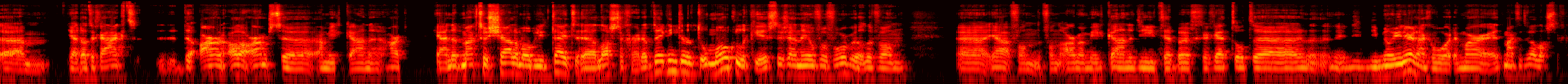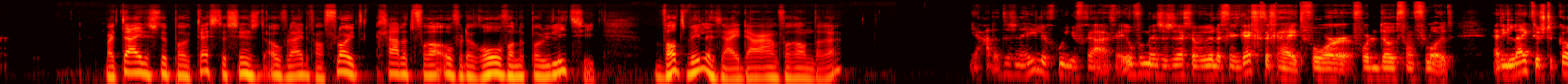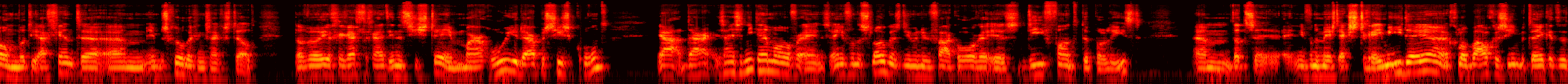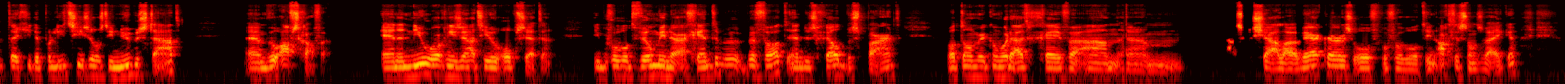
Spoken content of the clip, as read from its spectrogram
ja, dat raakt de ar allerarmste Amerikanen hard. Ja, en dat maakt sociale mobiliteit lastiger. Dat betekent niet dat het onmogelijk is. Er zijn heel veel voorbeelden van uh, ja, van, van arme Amerikanen die het hebben gered tot die, die, miljonair zijn geworden. Maar het maakt het wel lastiger. Maar tijdens de protesten sinds het overlijden van Floyd gaat het vooral over de rol van de politie. Wat willen zij daaraan veranderen? Ja, dat is een hele goede vraag. Heel veel mensen zeggen we willen gerechtigheid voor, voor de dood van Floyd. Ja, die lijkt dus te komen omdat die agenten um, in beschuldiging zijn gesteld. Dan wil je gerechtigheid in het systeem. Maar hoe je daar precies komt, ja, daar zijn ze niet helemaal over eens. Een van de slogans die we nu vaak horen is defund the police. Um, dat is eh, een van de meest extreme ideeën. Globaal gezien betekent het dat je de politie zoals die nu bestaat um, wil afschaffen. En een nieuwe organisatie wil opzetten. Die bijvoorbeeld veel minder agenten bevat en dus geld bespaart. Wat dan weer kan worden uitgegeven aan, um, sociale werkers of bijvoorbeeld in achterstandswijken.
